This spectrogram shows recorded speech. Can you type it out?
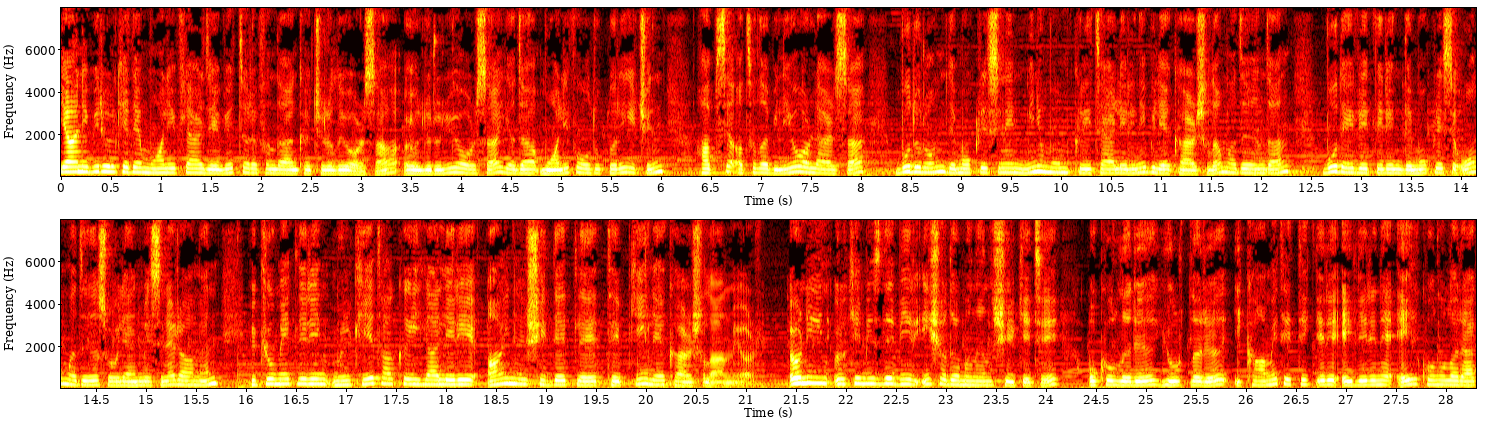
Yani bir ülkede muhalifler devlet tarafından kaçırılıyorsa, öldürülüyorsa ya da muhalif oldukları için hapse atılabiliyorlarsa bu durum demokrasinin minimum kriterlerini bile karşılamadığından bu devletlerin demokrasi olmadığı söylenmesine rağmen hükümetlerin mülkiyet hakkı ihlalleri aynı şiddetle tepkiyle karşılanmıyor. Örneğin ülkemizde bir iş adamının şirketi okulları, yurtları, ikamet ettikleri evlerine el konularak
